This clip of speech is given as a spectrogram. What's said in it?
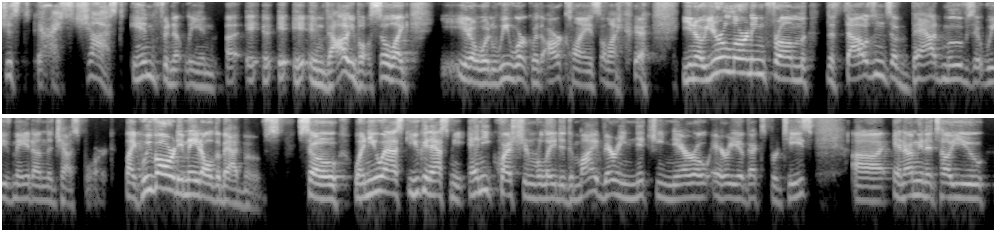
just it's just infinitely in, uh, invaluable so like you know when we work with our clients i'm like you know you're learning from the thousands of bad moves that we've made on the chessboard like we've already made all the bad moves so when you ask you can ask me any question related to my very niche narrow area of expertise uh, and i'm going to tell you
